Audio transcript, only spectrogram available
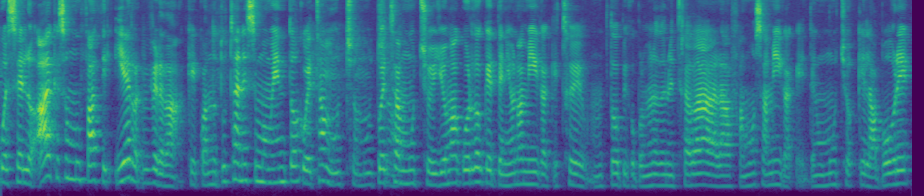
pues serlo. Ah, es que eso es muy fácil. Y es verdad que cuando tú estás en ese momento, Cuesta mucho, mucho. cuesta mucho. Y yo me acuerdo que tenía una amiga, que esto es un tópico por lo menos de nuestra edad, la famosa amiga, que tengo mucho, que la pobre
